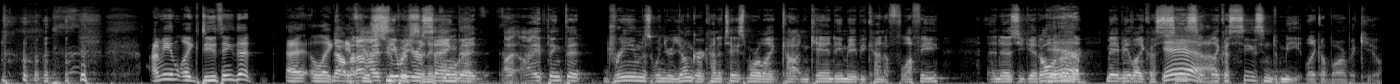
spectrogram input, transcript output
I mean, like, do you think that, uh, like, No, but I, I see what you're saying. That I, I think that dreams when you're younger kind of taste more like cotton candy, maybe kind of fluffy, and as you get older, Yeah. maybe like a Yeah. seasoned, like a seasoned meat, like a barbecue.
